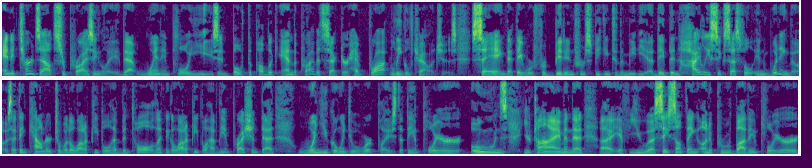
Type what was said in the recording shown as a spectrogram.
And it turns out, surprisingly, that when employees in both the public and the private sector have brought legal challenges saying that they were forbidden from speaking to the media, they've been highly successful in winning those. I think counter to what a lot of people have been told. I think a lot of people have the impression that when you go into a workplace, that the employer owns your time, and that uh, if you uh, say something unapproved by the employer,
